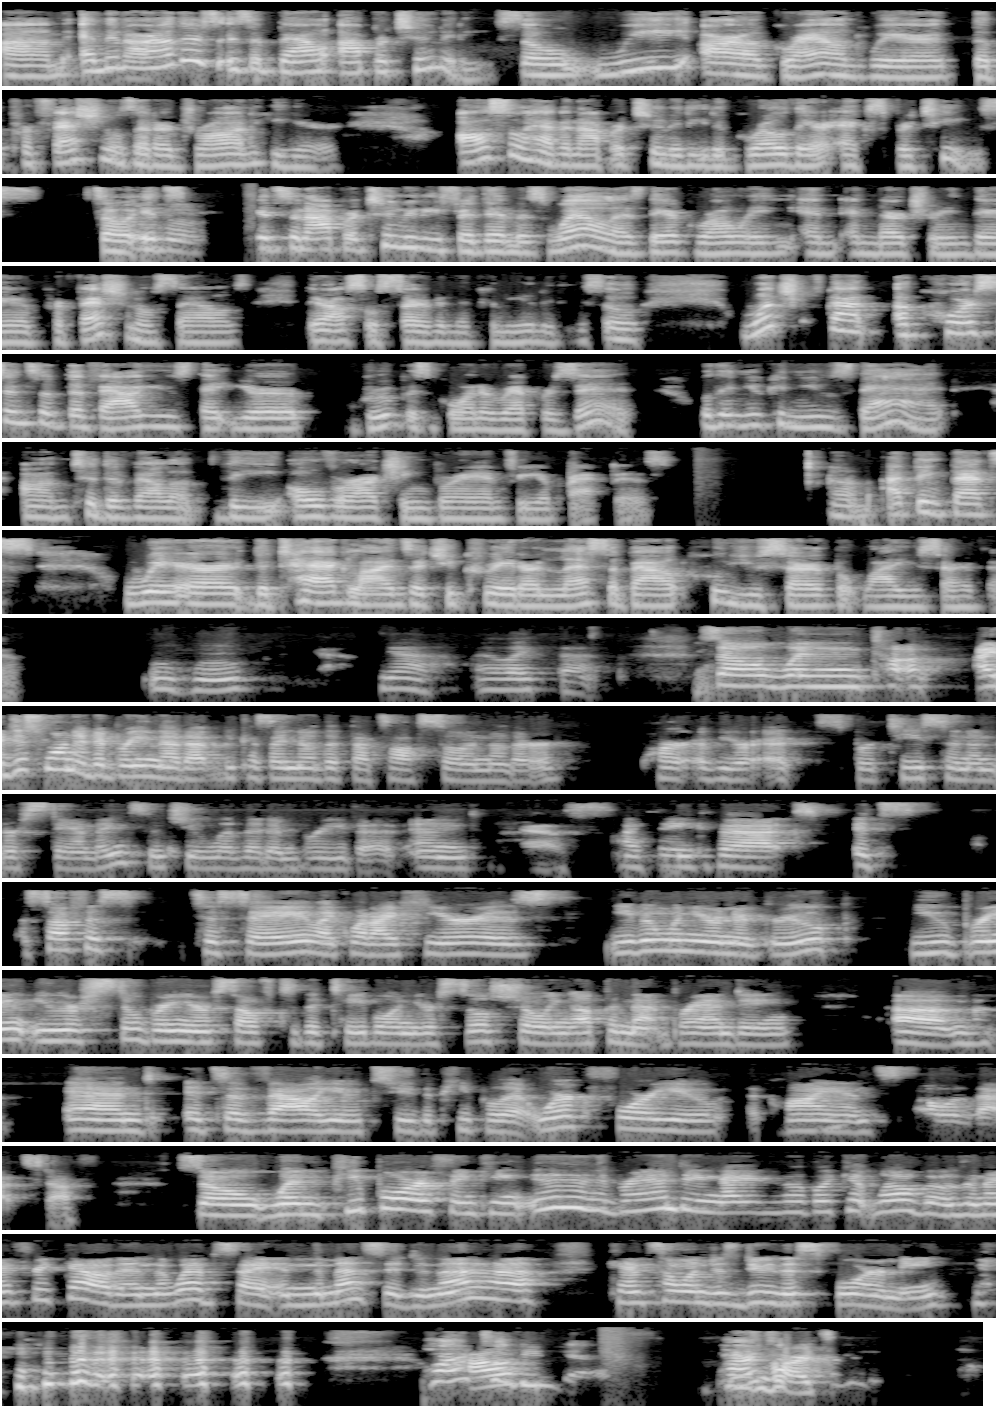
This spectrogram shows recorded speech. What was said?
Um, and then our others is about opportunity. So we are a ground where the professionals that are drawn here also have an opportunity to grow their expertise. So mm-hmm. it's it's an opportunity for them as well as they're growing and, and nurturing their professional selves. They're also serving the community. So once you've got a core sense of the values that your group is going to represent well then you can use that um, to develop the overarching brand for your practice. Um, i think that's where the taglines that you create are less about who you serve but why you serve them. Mm-hmm. yeah i like that so when talk, I just wanted to bring that up because I know that that's also another part of your expertise and understanding since you live it and breathe it. And yes. I think that it's suffice to say, like what I hear is even when you're in a group, you bring you are still bring yourself to the table and you're still showing up in that branding. Um, and it's a value to the people that work for you, the clients, all of that stuff. So when people are thinking, eh, branding, I look at logos and I freak out, and the website and the message, and ah, can't someone just do this for me? parts How do you get parts? parts.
